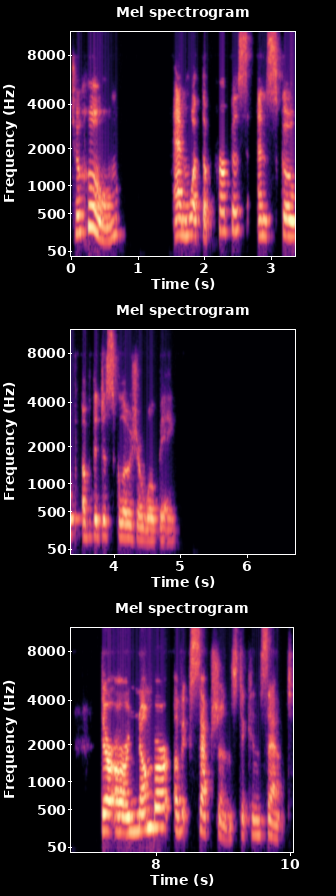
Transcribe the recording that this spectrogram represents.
to whom, and what the purpose and scope of the disclosure will be. There are a number of exceptions to consent.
